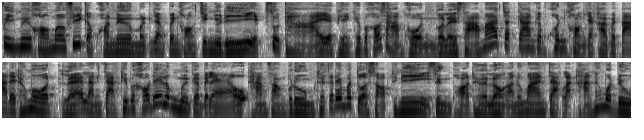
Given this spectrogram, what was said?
ฝีมือของเมอร์ฟี่กับคอนเนอร์มันก็ยังเป็นของจริงอยู่ดี สุดท้ายเพียงแค่พวกเขาสามคนก็เลยสามารถจัดการกับคนของยาคาเปต้าได้ทั้งหมด และหลังจากที่พวกเขาได้ลงมือกันไปแล้ว ทางฝั่งบรูมเธอก็ได้มาตรวจสอบที่นี่ ซึ่งพอเธอลองอนุมานจากหลักฐานทั้งหมดดู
